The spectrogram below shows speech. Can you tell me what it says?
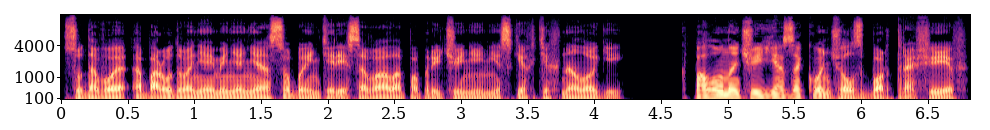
Судовое оборудование меня не особо интересовало по причине низких технологий. К полуночи я закончил сбор трофеев,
